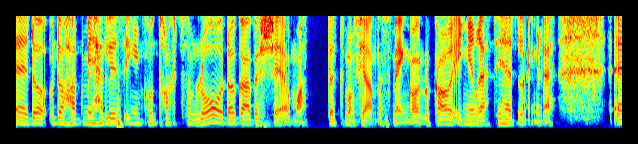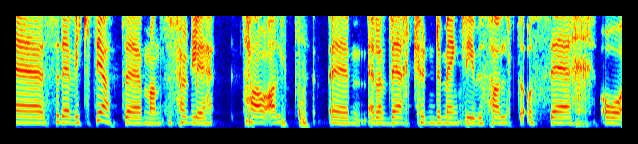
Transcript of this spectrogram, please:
eh, da, da hadde vi heldigvis ingen kontrakt som lå, og da ga jeg beskjed om at dette må fjernes med en gang. Dere har ingen rettighet lenger. Eh, Så det er viktig at man selvfølgelig tar alt, eh, eller hver kunde med en klype salt og ser og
